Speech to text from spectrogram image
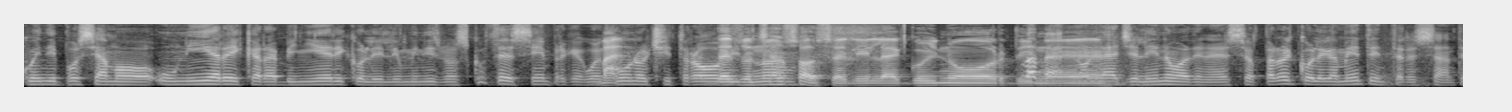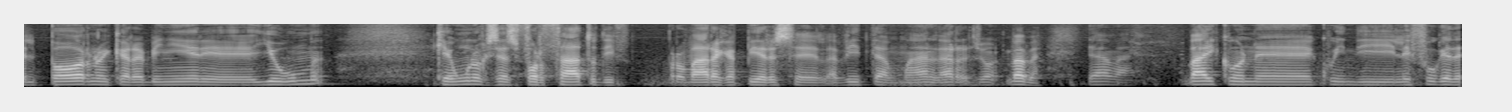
Quindi possiamo unire i carabinieri con l'illuminismo scozzese sempre che qualcuno Ma ci trovi. Adesso diciamo. non so se li leggo in ordine. Vabbè, non leggerli in ordine, adesso, però il collegamento è interessante. Il porno, i carabinieri e Hume, che è uno che si è sforzato di provare a capire se la vita umana ha ragione. Vabbè, andiamo avanti. Vai con eh, quindi le fughe dai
